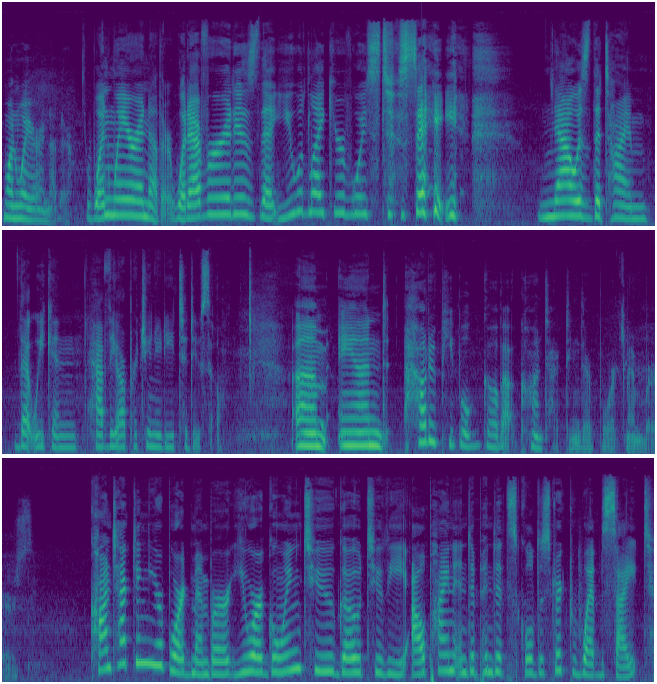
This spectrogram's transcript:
One way or another. One way or another, whatever it is that you would like your voice to say, now is the time that we can have the opportunity to do so. Um, and how do people go about contacting their board members? contacting your board member, you are going to go to the Alpine Independent School District website.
